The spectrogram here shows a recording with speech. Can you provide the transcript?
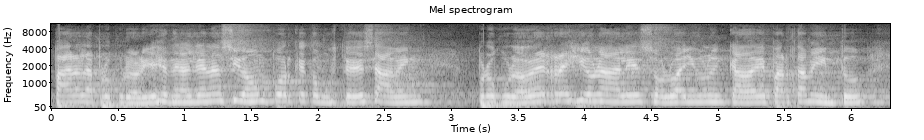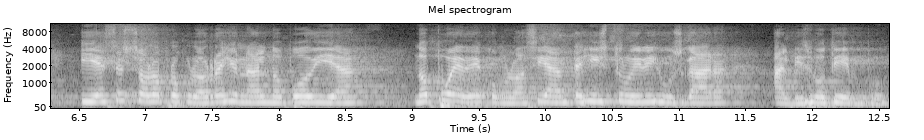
para la Procuraduría General de la Nación, porque como ustedes saben, procuradores regionales solo hay uno en cada departamento y ese solo procurador regional no podía no puede, como lo hacía antes, instruir y juzgar al mismo tiempo.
